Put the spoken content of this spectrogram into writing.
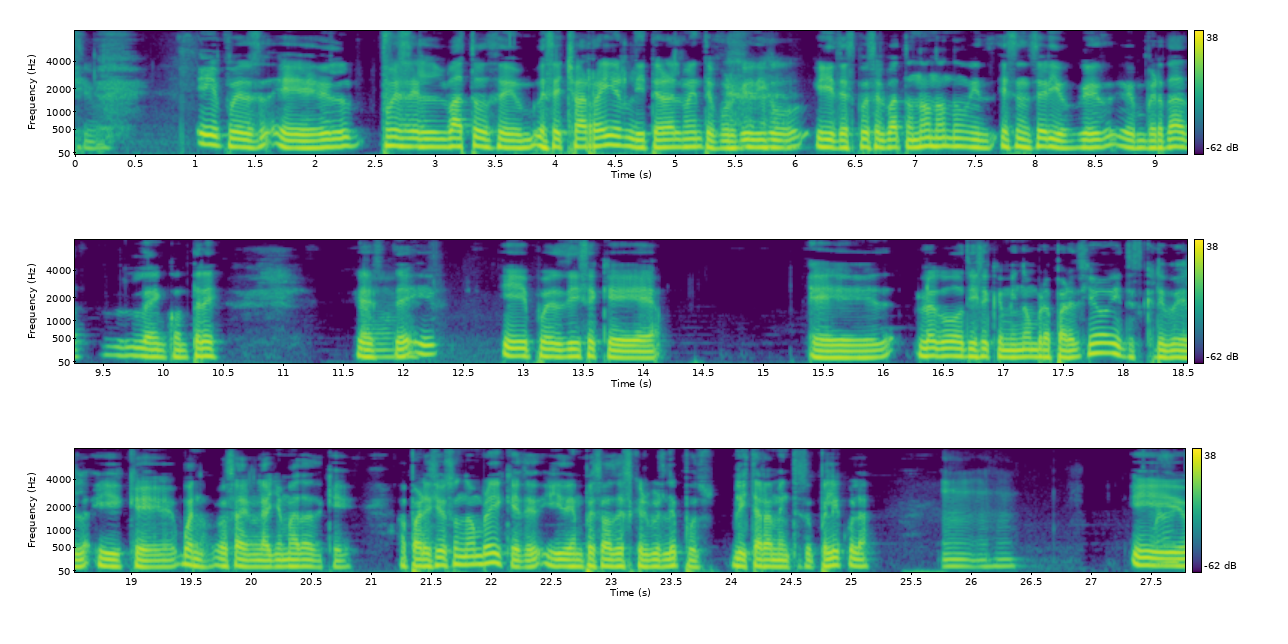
y pues, el, pues el vato se, se, echó a reír literalmente porque dijo, y después el vato, no, no, no, es en serio, es, en verdad la encontré. Este, y, pues dice que eh, luego dice que mi nombre apareció y describe y que, bueno, o sea, en la llamada de que apareció su nombre y que y empezó a describirle pues literalmente su película. Mm, y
